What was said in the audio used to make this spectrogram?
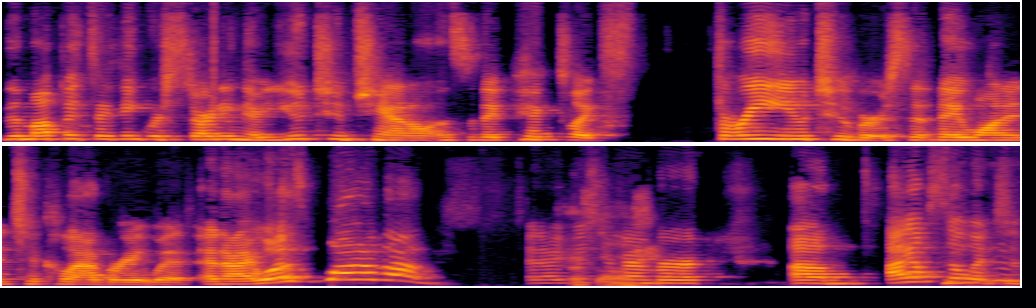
the Muppets, I think, were starting their YouTube channel. And so they picked like three YouTubers that they wanted to collaborate with, and I was one of them. And I just remember, um, I also went to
